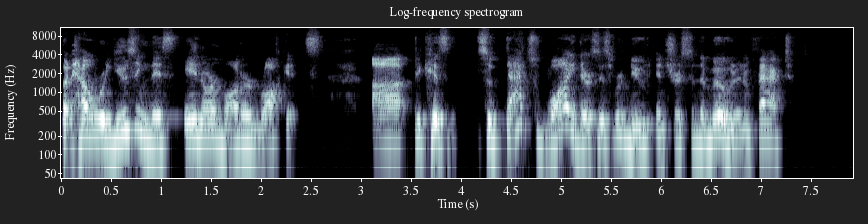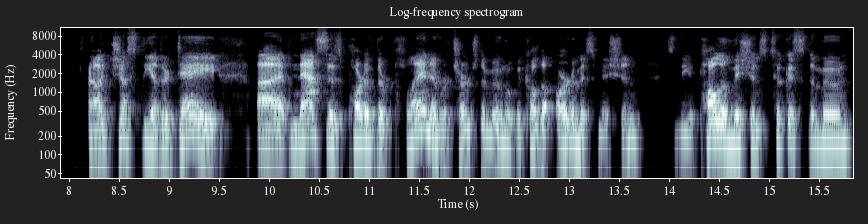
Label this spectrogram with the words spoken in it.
but how we're using this in our modern rockets. Uh, because so that's why there's this renewed interest in the moon. And in fact, uh, just the other day, uh, NASA, as part of their plan of return to the moon, what we call the Artemis mission. So the Apollo missions took us to the moon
